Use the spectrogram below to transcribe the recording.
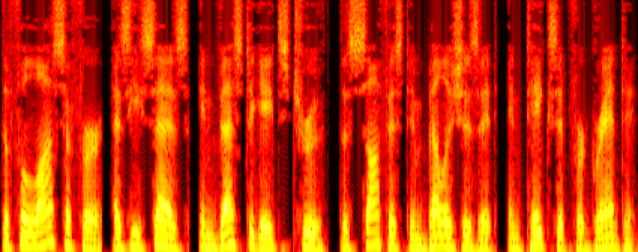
The philosopher, as he says, investigates truth, the sophist embellishes it, and takes it for granted.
